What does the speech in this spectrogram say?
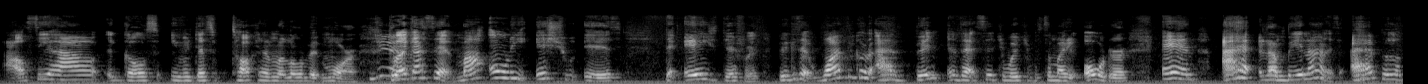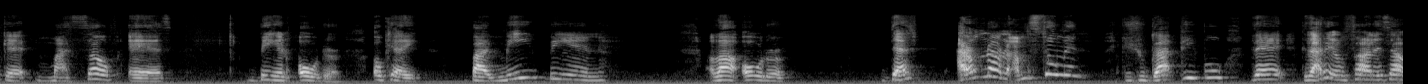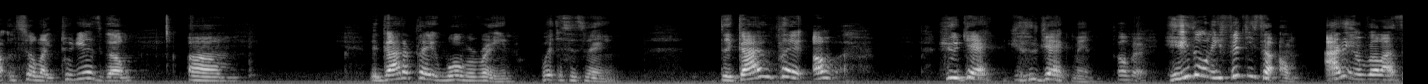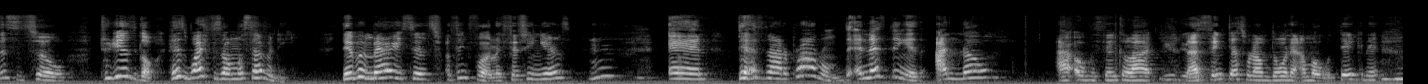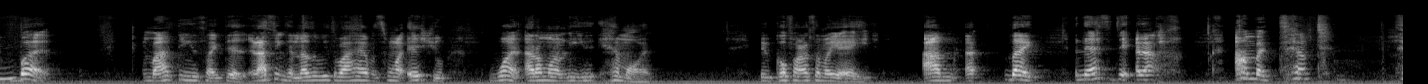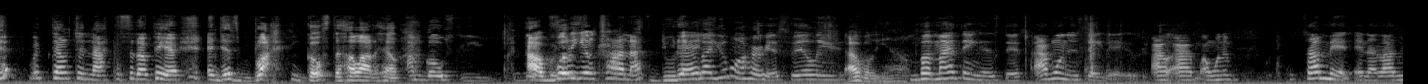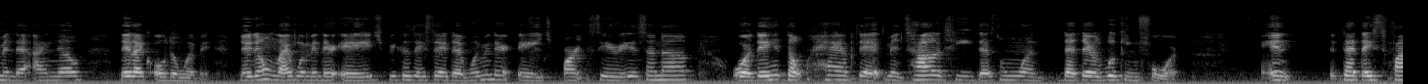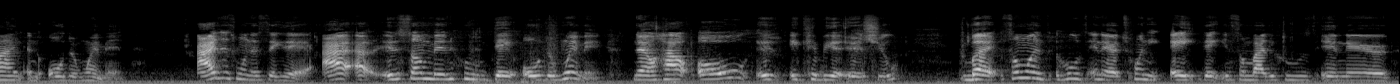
I'll see how it goes. Even just talking to him a little bit more. Yeah. Like I said, my only issue is the age difference. Because one, because I've been in that situation with somebody older, and I and I'm being honest, I have to look at myself as being older. Okay, by me being a lot older, that's I don't know. I'm assuming because you got people that because I didn't find this out until like two years ago. Um, the guy that played Wolverine, what is his name? The guy who played um Hugh Jack Hugh Jackman. Okay. He's only fifty something. I didn't realize this until two years ago. His wife is almost seventy. They've been married since I think for like fifteen years, Mm-hmm. and that's not a problem. And that thing is, I know I overthink a lot. And I think that's what I'm doing. I'm overthinking it. Mhm. But my thing is like this, and I think another reason why I have a small issue. One, I don't want to leave him on. If go find somebody your age, I'm uh, like, and that's the thing. And I, I'm attempt, I'm attempting not to sit up here and just block, ghost the hell out of him. I'm ghosting you. I really am trying not to do that. like you want to hurt his feelings. I really am. But my thing is this: I want to say this. I I, I want to. Some men and a lot of men that I know, they like older women. They don't like women their age because they say that women their age aren't serious enough, or they don't have that mentality that someone that they're looking for, and that they find in older women. I just want to say that I, I it's some men who date older women. Now, how old is it could be an issue. But someone who's in their 28 dating somebody who's in their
